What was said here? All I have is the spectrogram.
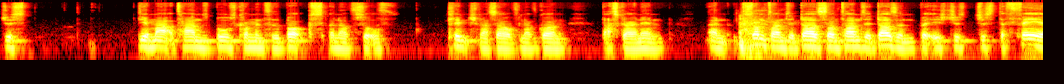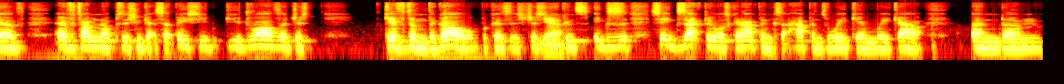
just the amount of times balls come into the box, and I've sort of clinched myself, and I've gone, "That's going in." And sometimes it does, sometimes it doesn't. But it's just just the fear of every time an opposition gets set piece, you, you'd rather just give them the goal because it's just Yeah. you can ex- see exactly what's going to happen because it happens week in week out. And um,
